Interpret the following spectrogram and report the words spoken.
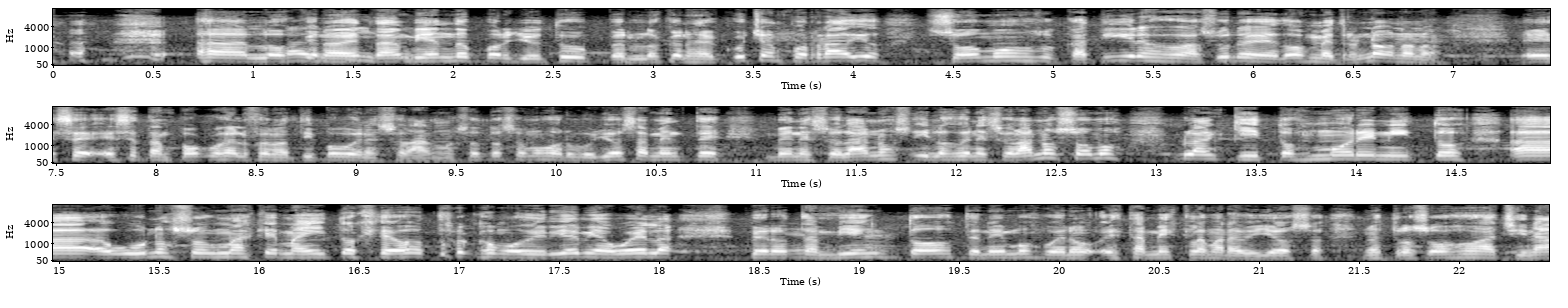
a los que nos están viendo por YouTube, pero los que nos escuchan por radio, somos catires o azules de dos metros. No, no, no. Ese, ese tampoco es el fenotipo venezolano. Nosotros somos orgullosamente venezolanos y los venezolanos somos blanquitos, morenitos. Uh, unos son más quemaditos que otros, como diría mi abuela, pero también todos tenemos, bueno, esta mezcla maravillosa. Nuestros ojos achinados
